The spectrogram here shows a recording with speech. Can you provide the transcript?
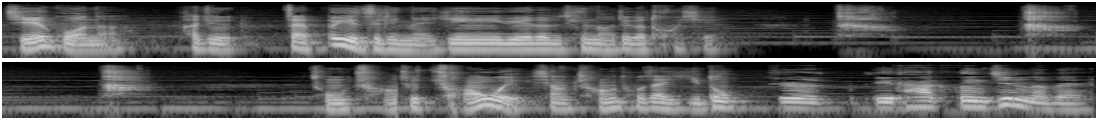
结果呢，他就在被子里面隐隐约约的听到这个拖鞋，踏踏踏，从床就床尾向床头在移动，就是离他更近了呗。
